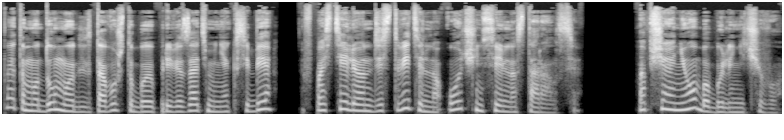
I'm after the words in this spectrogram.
Поэтому, думаю, для того, чтобы привязать меня к себе, в постели он действительно очень сильно старался. Вообще они оба были ничего.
